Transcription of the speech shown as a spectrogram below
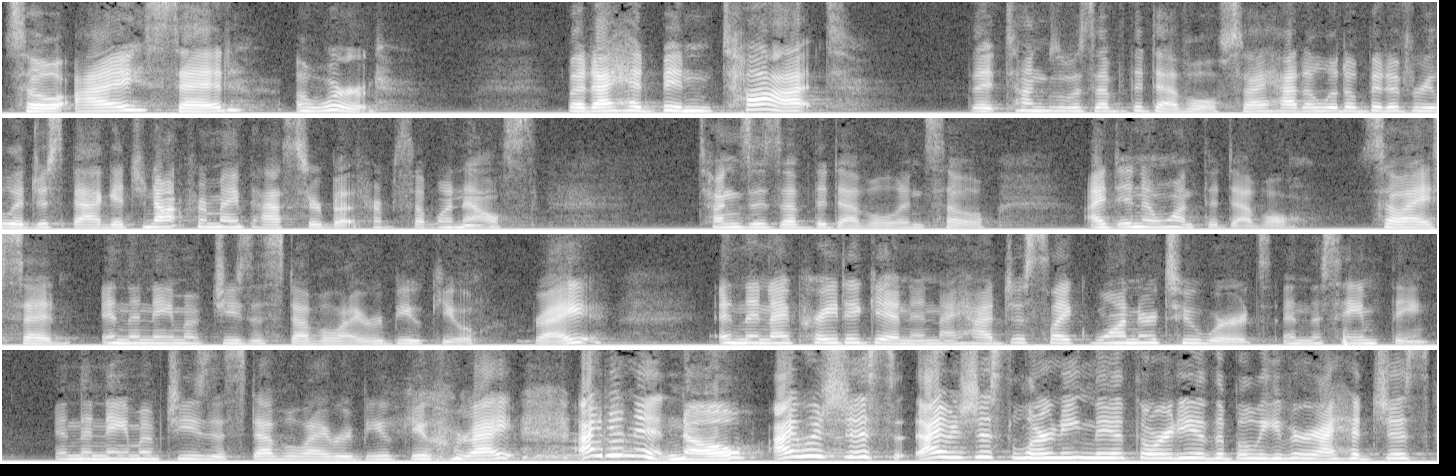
So I said a word. But I had been taught that tongues was of the devil. So I had a little bit of religious baggage, not from my pastor, but from someone else. Tongues is of the devil. And so I didn't want the devil. So I said, In the name of Jesus, devil, I rebuke you, right? And then I prayed again, and I had just like one or two words, and the same thing. In the name of Jesus, devil, I rebuke you, right? I didn't know. I was just I was just learning the authority of the believer. I had just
